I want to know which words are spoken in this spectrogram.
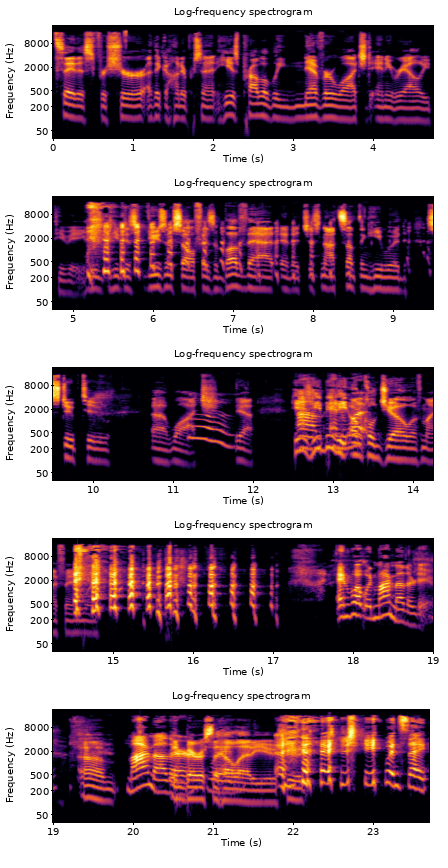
say this for sure. I think hundred percent. He has probably never watched any reality TV. He, he just views himself as above that, and it's just not something he would stoop to uh, watch. Oh. Yeah, he, um, he'd be the what... Uncle Joe of my family. And what would my mother do? Um, my mother embarrass would, the hell out of you. She would, she would, say,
